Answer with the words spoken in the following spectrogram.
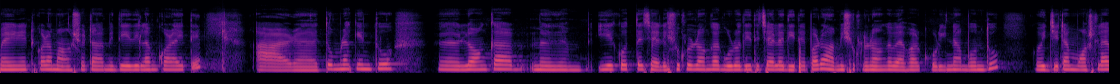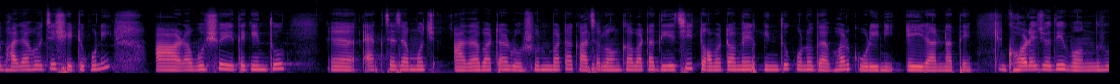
ম্যারিনেট করা মাংসটা আমি দিয়ে দিলাম কড়াইতে। আর তোমরা কিন্তু লঙ্কা ইয়ে করতে চাইলে, শুকনো লঙ্কা গুঁড়ো দিতে চাইলে দিতে পারো। আমি শুকনো লঙ্কা ব্যবহার করি না, বন্ধু। ওই যেটা মশলায় ভাজা হয়েছে সেটুকুনি। আর অবশ্যই এতে কিন্তু এক চা চামচ আদা বাটা, রসুন বাটা, কাঁচা লঙ্কা বাটা দিয়েছি। টমেটমের কিন্তু কোনো ব্যবহার করিনি এই রান্নাতে। ঘরে যদি বন্ধু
